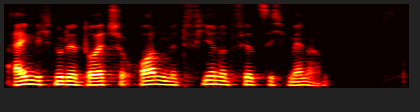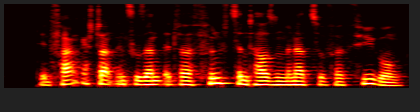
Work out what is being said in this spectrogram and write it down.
eigentlich nur der deutsche Orden mit 440 Männern. Den Franken standen insgesamt etwa 15.000 Männer zur Verfügung.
